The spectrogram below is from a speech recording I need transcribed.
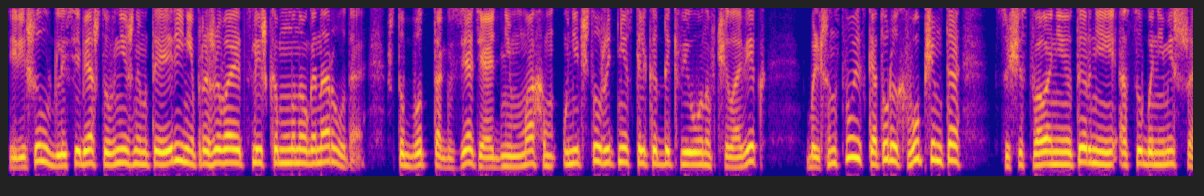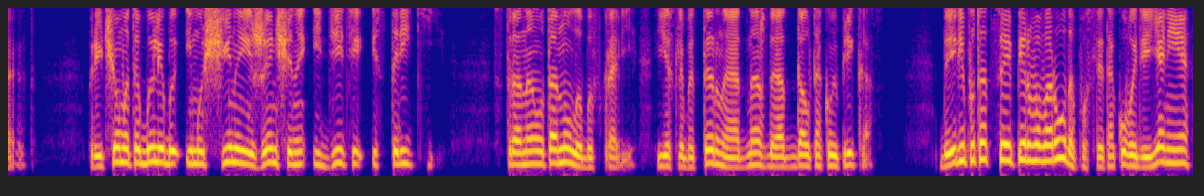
и решил для себя, что в Нижнем Таирине проживает слишком много народа, чтобы вот так взять и одним махом уничтожить несколько деквионов человек, большинство из которых, в общем-то, существованию Тернии особо не мешают. Причем это были бы и мужчины, и женщины, и дети, и старики. Страна утонула бы в крови, если бы Терна однажды отдал такой приказ. Да и репутация первого рода после такого деяния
